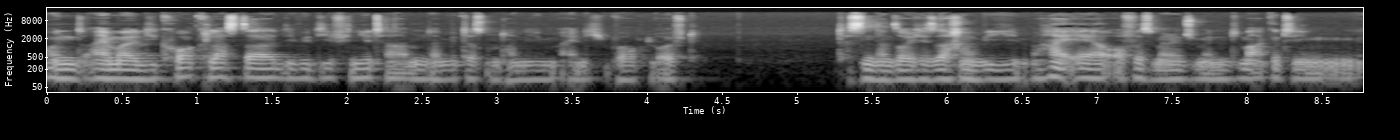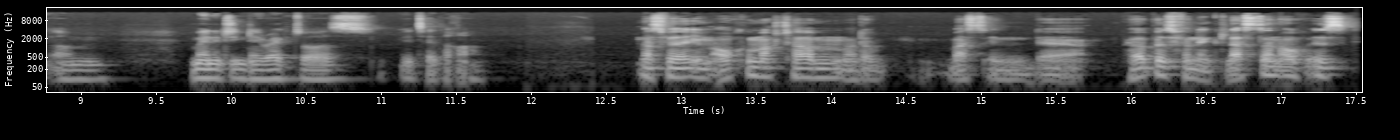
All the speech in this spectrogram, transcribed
Und einmal die Core Cluster, die wir definiert haben, damit das Unternehmen eigentlich überhaupt läuft. Das sind dann solche Sachen wie HR, Office Management, Marketing, ähm, Managing Directors etc. Was wir eben auch gemacht haben oder was eben der Purpose von den Clustern auch ist,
